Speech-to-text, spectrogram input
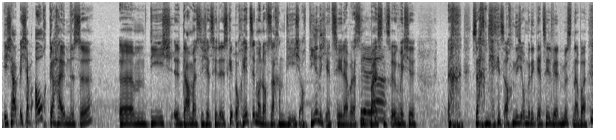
Ich habe ich hab auch Geheimnisse, ähm, die ich äh, damals nicht erzählte. Es gibt auch jetzt immer noch Sachen, die ich auch dir nicht erzähle, aber das sind Ja, ja. meistens irgendwelche Sachen, die jetzt auch nicht unbedingt erzählt werden müssen. Aber Ja,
